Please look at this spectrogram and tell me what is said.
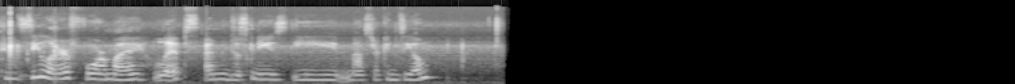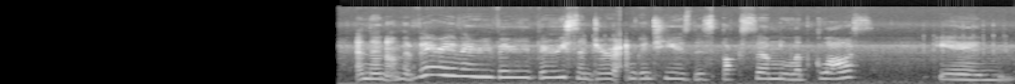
concealer for my lips. I'm just going to use the Master Conceal. And then on the very, very, very, very center, I'm going to use this Buxom Lip Gloss in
